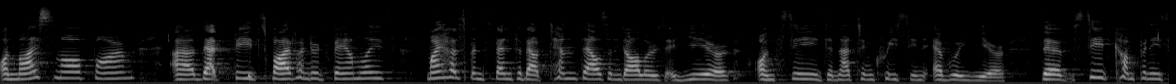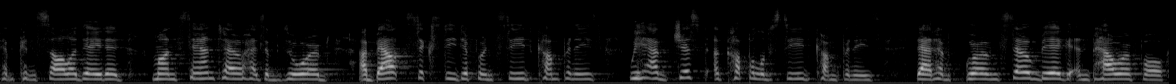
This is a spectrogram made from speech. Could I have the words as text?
On my small farm uh, that feeds 500 families, my husband spends about $10,000 a year on seeds, and that's increasing every year. The seed companies have consolidated. Monsanto has absorbed about 60 different seed companies. We have just a couple of seed companies that have grown so big and powerful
